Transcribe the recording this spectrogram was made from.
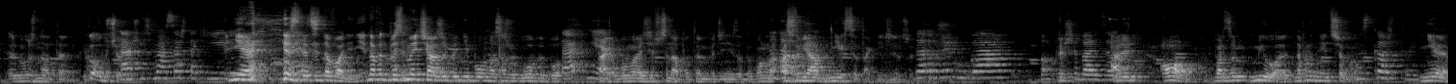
można ten. Tylko obciąć. A jakiś masaż taki... Nie, nie, zdecydowanie nie. Nawet bez mycia, żeby nie było masażu głowy, bo Tak? Nie. tak, bo moja dziewczyna potem będzie niezadowolona. No A ja nie chcę takich rzeczy. Dobrze, Kuba. O, proszę bardzo. Ale o, bardzo miło, ale naprawdę nie trzeba. No skosztuj. Nie,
